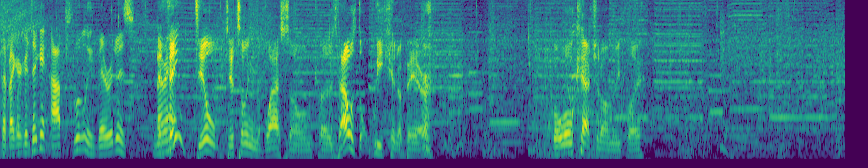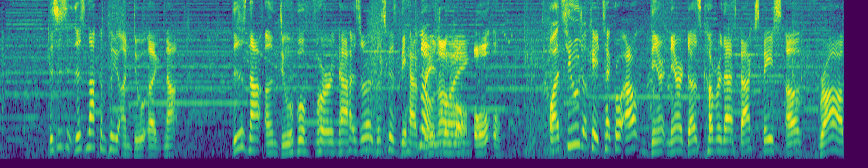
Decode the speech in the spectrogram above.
The Viker can take it? Absolutely. There it is. I think Dill did something in the blast zone because that was the weak in a bear. But we'll catch it on replay. this is this is not completely undoable. Like not. This is not undoable for Nazura just because they have No, Rage not going. at all. Oh, oh. Oh, that's huge. Okay, tech roll out. Nair, does cover that backspace of Rob.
